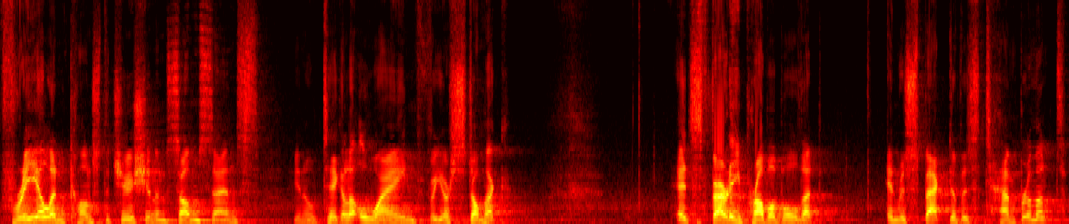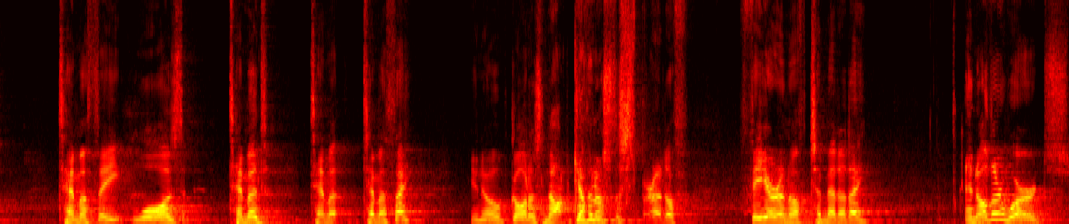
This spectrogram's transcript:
frail in constitution in some sense. You know, take a little wine for your stomach. It's very probable that, in respect of his temperament, Timothy was timid. Tim- Timothy, you know, God has not given us the spirit of fear and of timidity. In other words,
